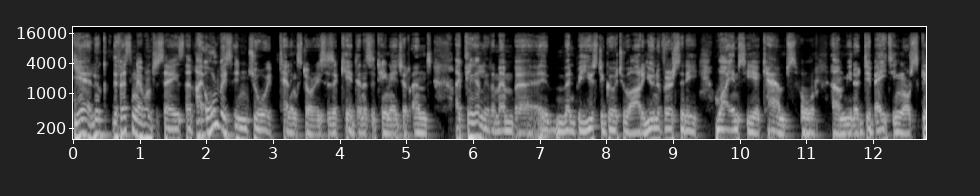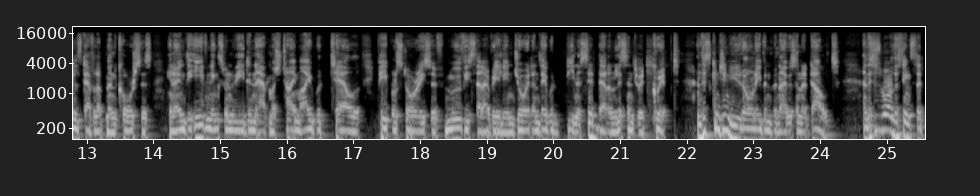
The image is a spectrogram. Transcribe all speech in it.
yeah, look, the first thing I want to say is that I always enjoyed telling stories as a kid and as a teenager. And I clearly remember eh, when we used to go to our university YMCA camps for, um, you know, debating or skills development courses. You know, in the evenings when we didn't have much time, I would tell people stories of movies that I really enjoyed and they would, you know, sit there and listen to it gripped. And this continued on even when I was an adult. And this is one of the things that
